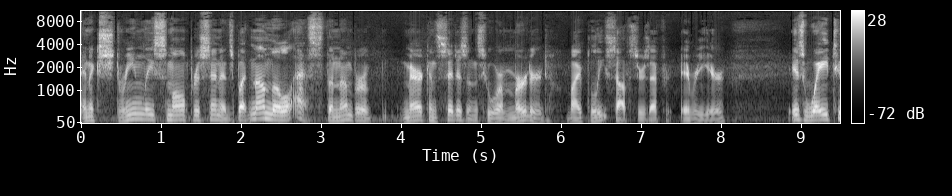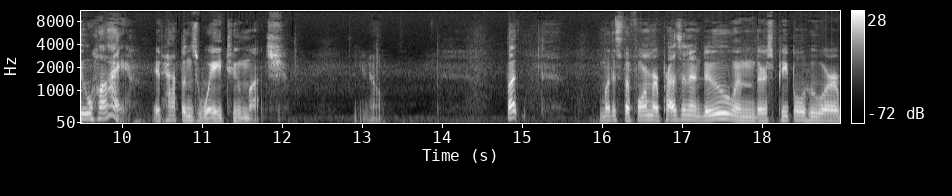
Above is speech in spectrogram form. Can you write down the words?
an extremely small percentage, but nonetheless, the number of American citizens who are murdered by police officers every, every year is way too high. It happens way too much, you know. But what does the former president do when there's people who are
